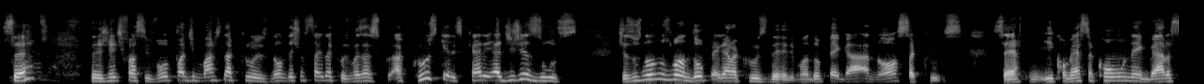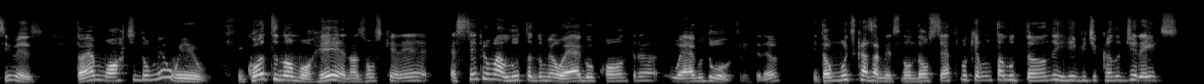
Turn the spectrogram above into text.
certo? Tem gente que fala assim, vou para debaixo da cruz, não deixa eu sair da cruz. Mas a cruz que eles querem é a de Jesus. Jesus não nos mandou pegar a cruz dele, mandou pegar a nossa cruz, certo? E começa com o negar a si mesmo. Então é a morte do meu eu. Enquanto não morrer, nós vamos querer. É sempre uma luta do meu ego contra o ego do outro, entendeu? Então, muitos casamentos não dão certo porque um está lutando e reivindicando direitos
